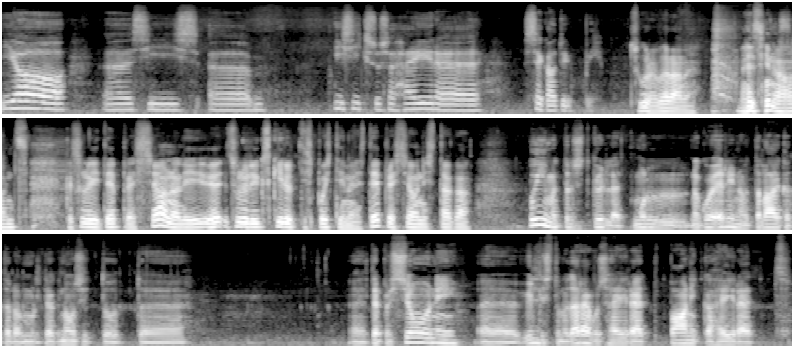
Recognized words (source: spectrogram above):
ja äh, siis äh, isiksuse häire segatüüpi. Suurepärane. Sina, Ants, kas sul oli depressioon, oli, sul oli üks kirjutis Postimehes depressioonist, aga põhimõtteliselt küll, et mul nagu erinevatel aegadel on mul diagnoositud äh, Äh, depressiooni, äh, üldistunud ärevushäiret, paanikahäiret,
